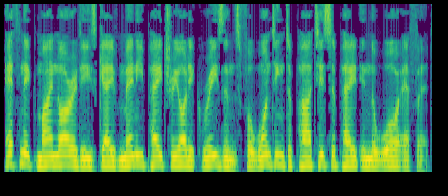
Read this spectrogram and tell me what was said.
Ethnic minorities gave many patriotic reasons for wanting to participate in the war effort.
